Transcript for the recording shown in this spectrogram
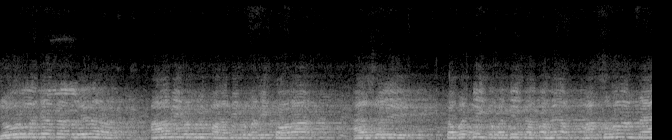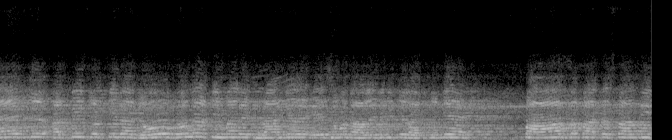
ਜੋਰ ਲੱਗਿਆ ਤਾਂ ਪਲੇਅਰ ਆ ਵੀ ਗੱਭਰੂ ਭਾਵੀ ਕਬੱਡੀ ਕੌਰਾ ਇਸ ਵੇਲੇ ਕਬੱਡੀ ਕਬੱਡੀ ਕਰਦਾ ਹੋਇਆ ਫਸਵਾਂ ਮੈਚ ਅੱਡੀ ਚੁੱਕੀ ਦਾ ਜੋਰ ਦੋਨਾਂ ਟੀਮਾਂ ਦੇ ਖਿਡਾਰੀਆਂ ਦੇ ਇਸ ਮੁਕਾਬਲੇ ਦੇ ਵਿੱਚ ਲੱਗ ਚੁੱਕਿਆ ਹੈ। ਭਾਰਤ ਪਾਕਿਸਤਾਨ ਦੀ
